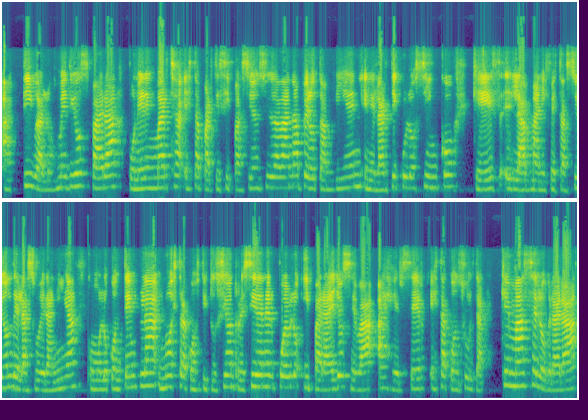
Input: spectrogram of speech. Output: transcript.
activa los medios para poner en marcha esta participación ciudadana, pero también en el artículo 5, que es la manifestación de la soberanía, como lo contempla nuestra Constitución, reside en el pueblo y para ello se va a ejercer esta consulta. ¿Qué más se logrará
